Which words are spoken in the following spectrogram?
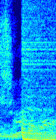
Shout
